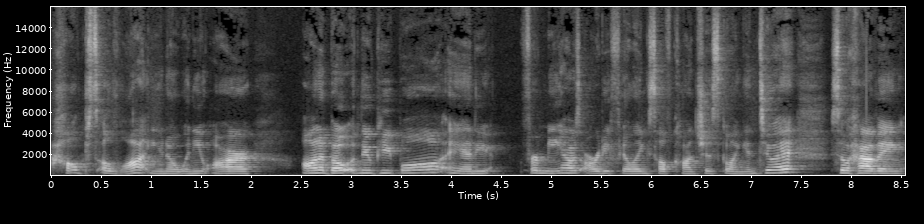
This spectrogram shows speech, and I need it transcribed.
helps a lot, you know, when you are on a boat with new people and you, for me, I was already feeling self-conscious going into it. So having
